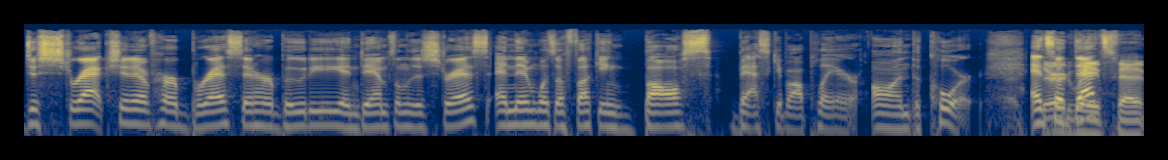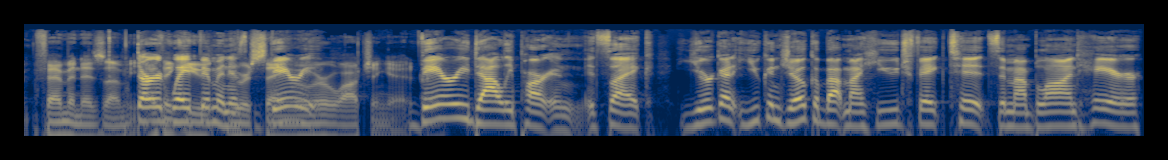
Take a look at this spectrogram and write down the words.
distraction of her breasts and her booty and damsel in distress, and then was a fucking boss basketball player on the court. Uh, and Third so wave that's fe- feminism. I Third think wave you, feminism, You were saying very- we were watching it. very Dolly Parton. It's like you're gonna you can joke about my huge fake tits and my blonde hair,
